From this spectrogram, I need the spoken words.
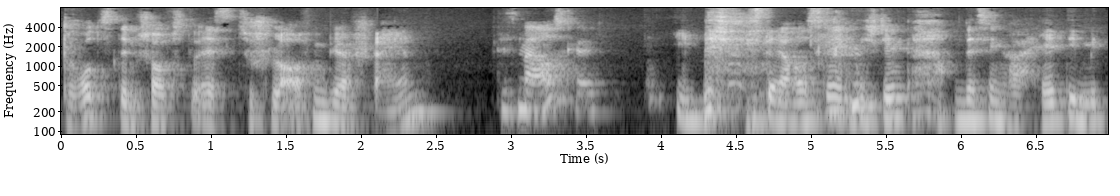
trotzdem schaffst du es zu schlafen wie ein Stein. Das ist mir ausgehört. Das ist der Ausgleich, das stimmt. Und deswegen hätte ich mit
